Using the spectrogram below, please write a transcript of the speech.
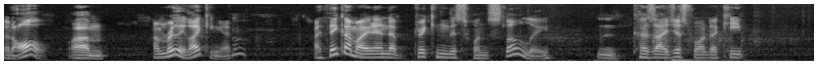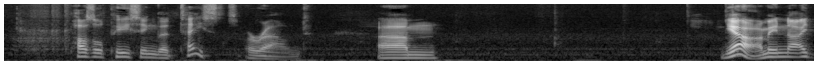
at all. Um, I'm really liking it. I think I might end up drinking this one slowly because I just want to keep puzzle piecing the tastes around. Um, yeah, I mean, I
